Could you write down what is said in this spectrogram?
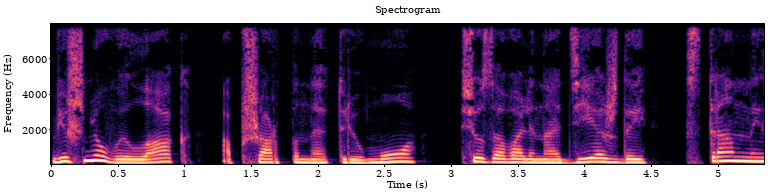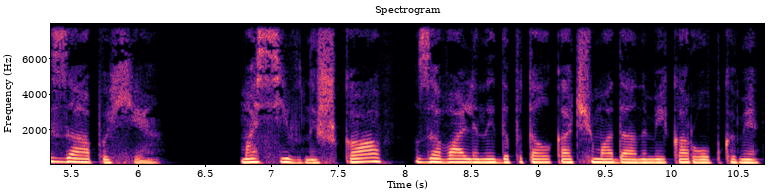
вишневый лак, обшарпанное трюмо, все завалено одеждой, странные запахи. Массивный шкаф, заваленный до потолка чемоданами и коробками,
